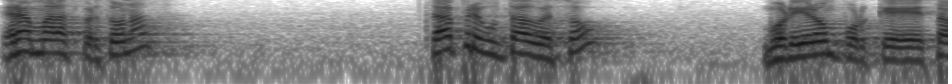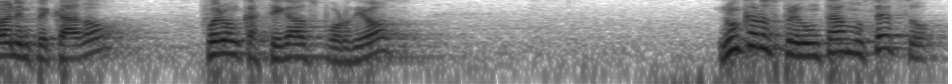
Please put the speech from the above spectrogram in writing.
¿Eran malas personas? ¿Se ha preguntado eso? ¿Murieron porque estaban en pecado? ¿Fueron castigados por Dios? Nunca nos preguntamos eso.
